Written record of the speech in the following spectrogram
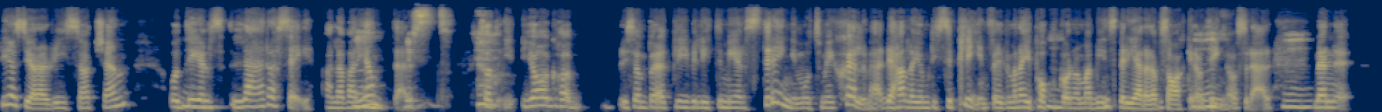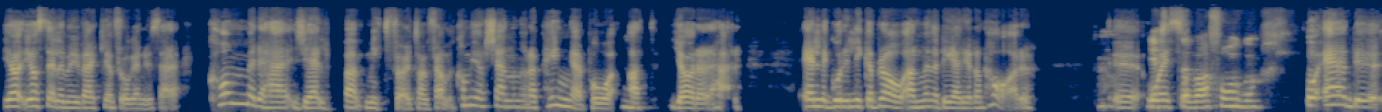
dels göra researchen och mm. dels lära sig alla mm, varianter. Mm, så jag har liksom börjat bli lite mer sträng mot mig själv här. Det handlar ju om disciplin, för man är ju popcorn mm. och man blir inspirerad av saker och ting och sådär. Men jag, jag, ställer mig verkligen frågan nu så här, kommer det här hjälpa mitt företag framåt? Kommer jag tjäna några pengar på mm. att göra det här? Eller går det lika bra att använda det jag redan har? Eh, Jättebra frågor. Och är det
